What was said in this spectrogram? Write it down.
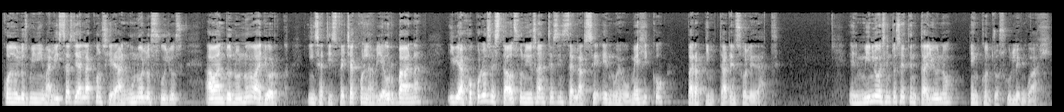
cuando los minimalistas ya la consideraban uno de los suyos, abandonó Nueva York, insatisfecha con la vía urbana, y viajó por los Estados Unidos antes de instalarse en Nuevo México para pintar en soledad. En 1971 encontró su lenguaje.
